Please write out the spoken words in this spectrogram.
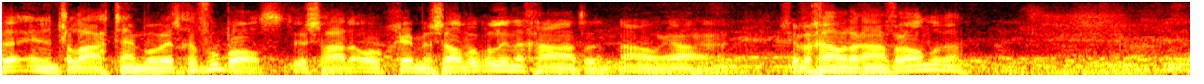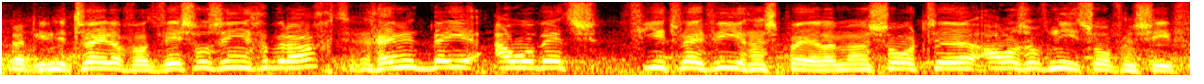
er in een te laag tempo werd gevoetbald. Dus ze hadden ook op een gegeven zelf ook wel in de gaten. Nou ja, ze, we gaan we eraan veranderen. We hebben in de tweede helft wat wissels ingebracht. Op een gegeven moment ben je ouderwets 4-2-4 gaan spelen. Maar een soort uh, alles of niets offensief.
